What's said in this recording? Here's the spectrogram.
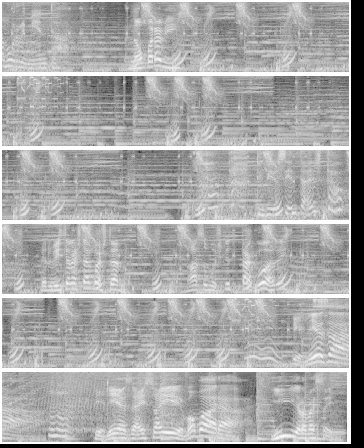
¡Qué aburrimiento! Não para mim. ¿Qué bien sienta esto? Pelo visto ela está gostando. Nossa, o mosquito tá gordo, hein? Beleza! Beleza, é isso aí, vambora! Ih, ela vai sair.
